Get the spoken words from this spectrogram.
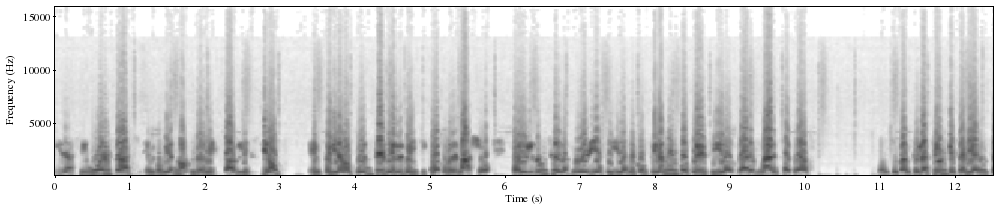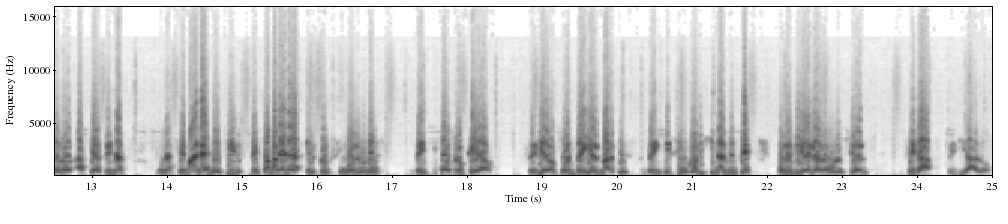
idas y vueltas, el gobierno restableció el feriado puente del 24 de mayo. Por el anuncio de los nueve días seguidos de confinamiento, se decidió dar marcha atrás con su cancelación que se había anunciado hace apenas una semana. Es decir, de esta manera, el próximo lunes 24 queda feriado puente y el martes 25, originalmente por el Día de la Revolución, será feriado.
